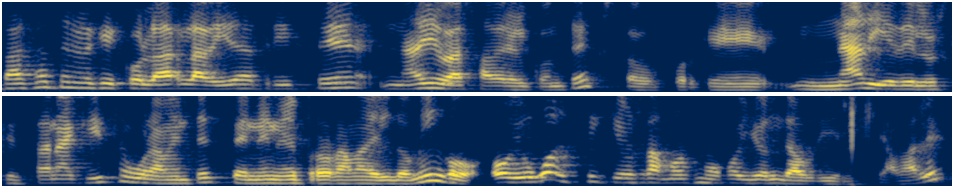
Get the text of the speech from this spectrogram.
vas a tener que colar la vida triste. Nadie va a saber el contexto, porque nadie de los que están aquí seguramente estén en el programa del domingo. O igual sí que os damos mogollón de audiencia, ¿vale?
